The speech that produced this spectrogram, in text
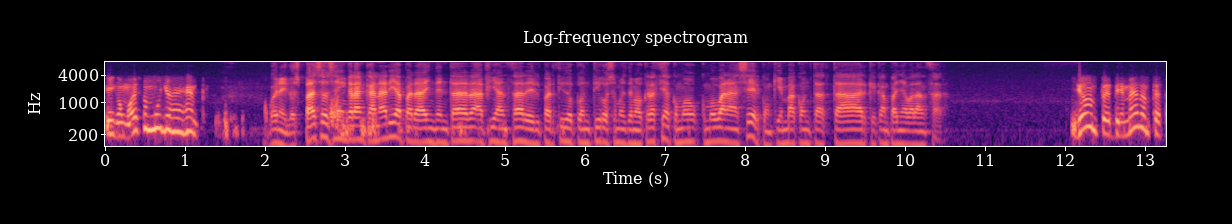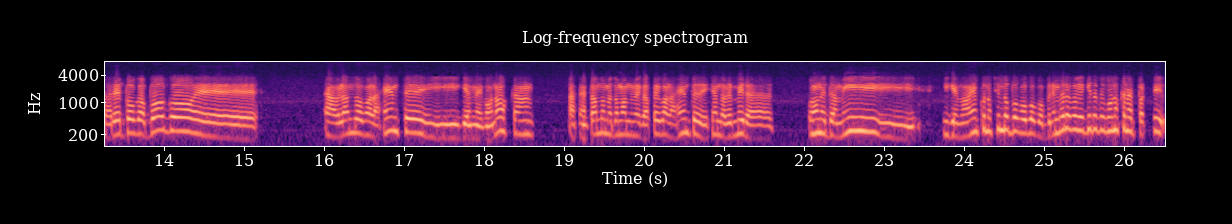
Y como esos muchos ejemplos. Bueno, y los pasos en Gran Canaria para intentar afianzar el partido Contigo Somos Democracia, ¿cómo, cómo van a ser? ¿Con quién va a contactar? ¿Qué campaña va a lanzar? Yo primero empezaré poco a poco eh, hablando con la gente y que me conozcan, asentándome, tomándome café con la gente, diciéndoles, mira, únete a mí y, que me vayan conociendo poco a poco. Primero porque quiero que conozcan el partido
